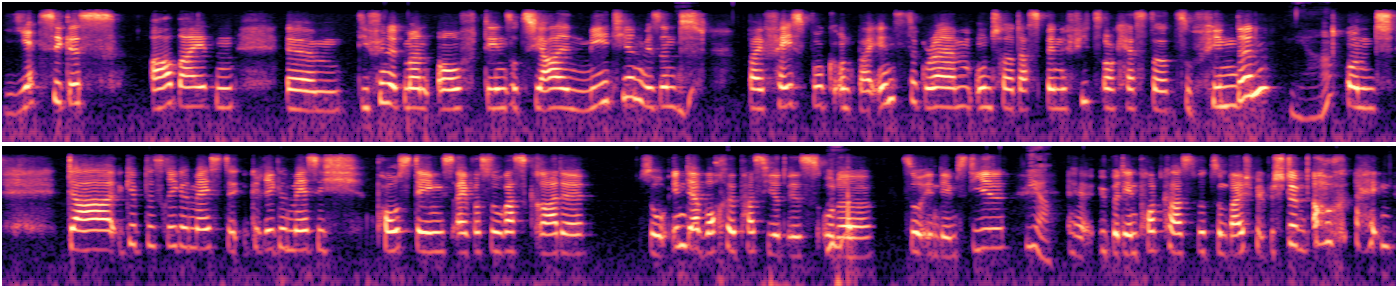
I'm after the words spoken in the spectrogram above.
jetziges Arbeiten. Ähm, die findet man auf den sozialen Medien. Wir sind bei Facebook und bei Instagram unter das Benefizorchester zu finden. Ja, Und da gibt es regelmäßig, regelmäßig Postings, einfach so, was gerade so in der Woche passiert ist oder so in dem Stil. ja, Äh, über den Podcast wird zum Beispiel bestimmt auch ein,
